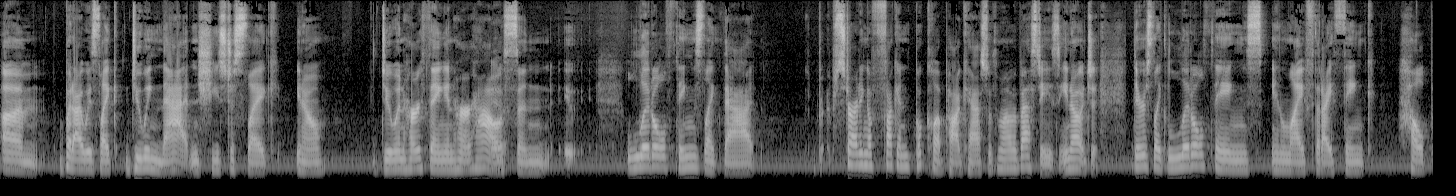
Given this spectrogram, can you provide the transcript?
Um, but I was like doing that, and she's just like, you know, doing her thing in her house, and it, little things like that starting a fucking book club podcast with Mama Besties. You know, j- there's like little things in life that I think help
